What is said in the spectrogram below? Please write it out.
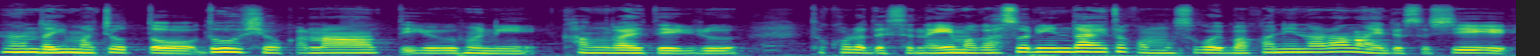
なんだ今ちょっとどうしようかなっていうふうに考えているところですね。今ガソリン代とかもすごいバカにならないですし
